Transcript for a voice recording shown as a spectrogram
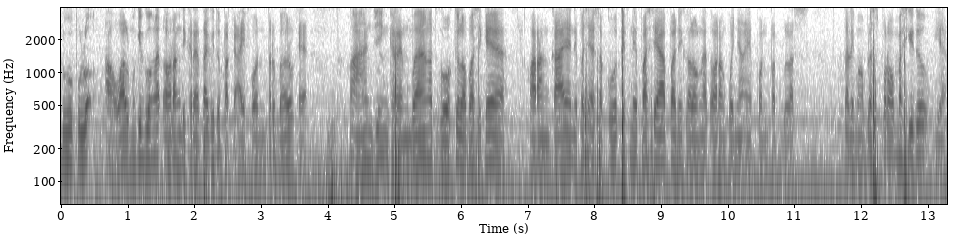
20 awal mungkin gue ngeliat orang di kereta gitu pakai iPhone terbaru kayak Wah, anjing keren banget gokil loh pasti kayak orang kaya nih pasti eksekutif nih pasti apa nih. Kalau ngeliat orang punya iPhone 14 atau 15 Pro Max gitu ya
